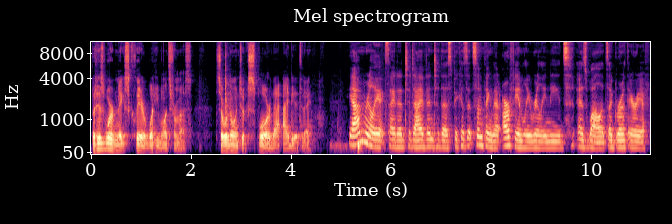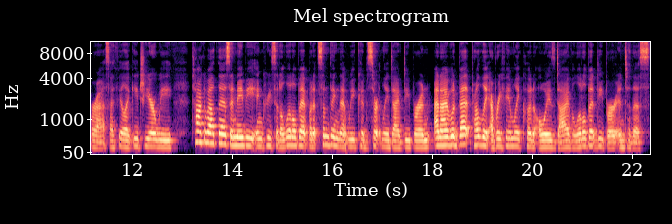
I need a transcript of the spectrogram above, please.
but His Word makes clear what He wants from us. So we're going to explore that idea today. Yeah, I'm really excited to dive into this because it's something that our family really needs as well. It's a growth area for us. I feel like each year we talk about this and maybe increase it a little bit, but it's something that we could certainly dive deeper in. And I would bet probably every family could always dive a little bit deeper into this.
